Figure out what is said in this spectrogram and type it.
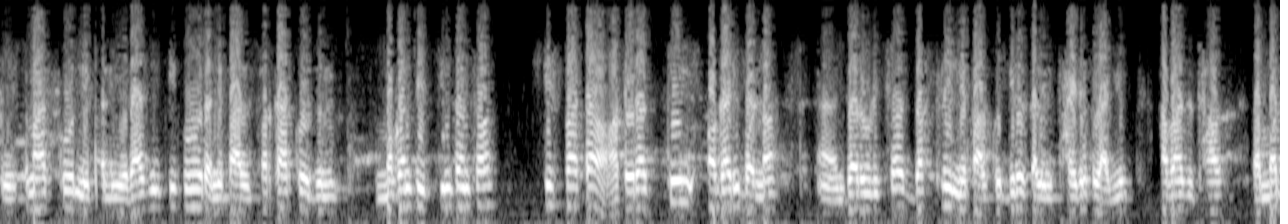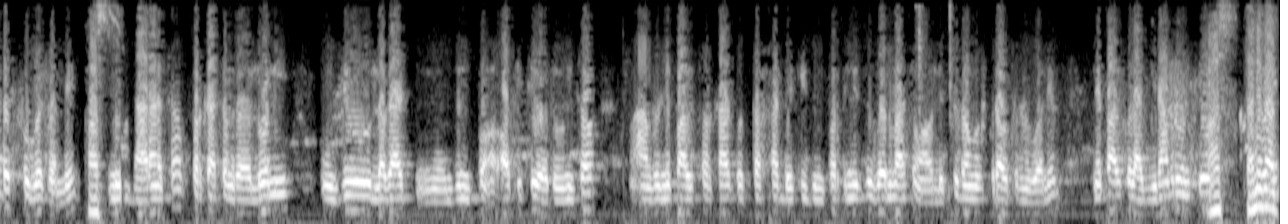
समाजको नेपाली राजनीतिको र नेपाल सरकारको जुन मगन्ती चिन्तन छ त्यसबाट हटेर केही अगाडि बढ्न जरुरी छ जसले नेपालको दीर्घकालीन फाइदाको लागि आवाज उठाओस् र मद्दत पुगोस् भन्ने धारणा छ। प्रकाश चन्द्र लोनी ज्यू लगायत जुन अतिथिहरू हुन्छ हाम्रो नेपाल सरकारको तर्फदेखि जुन प्रतिनिधित्व गर्नुभएको छ। उहाँहरूले सुडङ्गको कुरा उठाउनु भयो। नेपालको लागि राम्रो हुन्थ्यो। धन्यवाद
